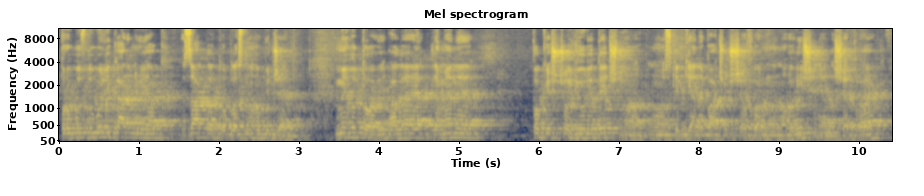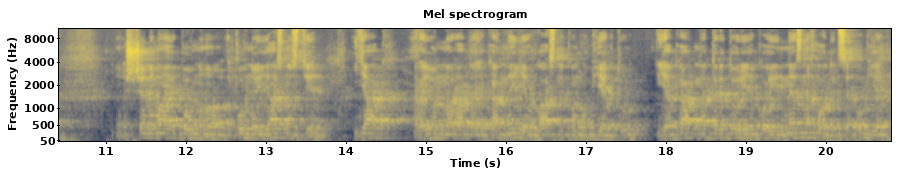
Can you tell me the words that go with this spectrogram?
Про вузлову лікарню як заклад обласного бюджету. Ми готові, але для мене поки що юридично, ну оскільки я не бачив ще оформленого рішення, лише проект, ще немає повного, повної ясності, як районна рада, яка не є власником об'єкту, яка на території якої не знаходиться об'єкт,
